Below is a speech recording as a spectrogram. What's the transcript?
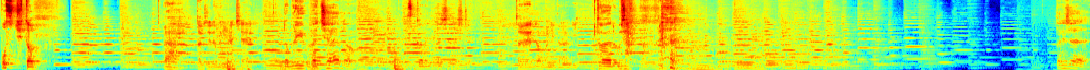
Pusť to. Ah, Takže dobrý večer. dobrý večer, no. Dneska není večer ještě. To je jedno, oni to neví. To je dobře. Takže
